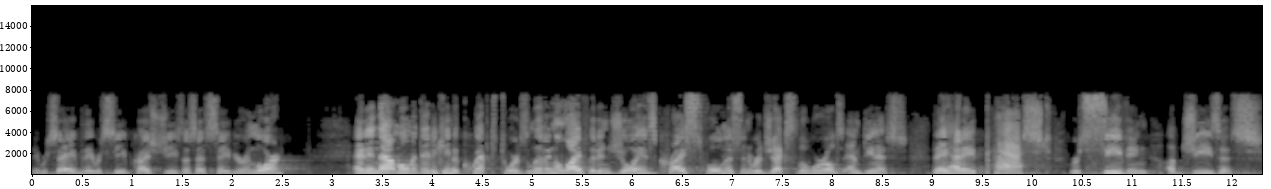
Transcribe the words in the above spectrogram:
They were saved. They received Christ Jesus as Savior and Lord. And in that moment, they became equipped towards living a life that enjoys Christ's fullness and rejects the world's emptiness. They had a past receiving of Jesus.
